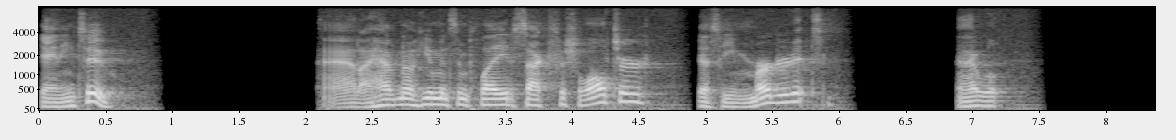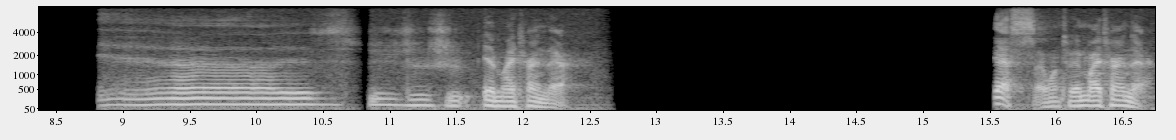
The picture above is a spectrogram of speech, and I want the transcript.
gaining two. And I have no humans in play to sacrificial altar because he murdered it. And I will in my turn there. Yes, I want to end my turn there.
